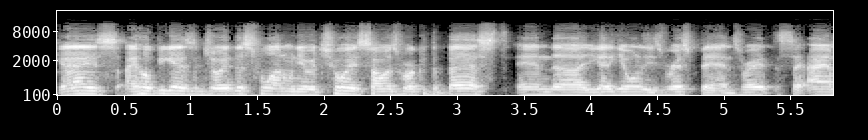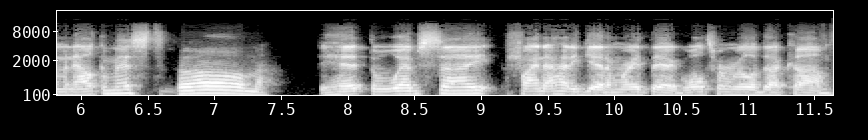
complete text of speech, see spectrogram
Guys, I hope you guys enjoyed this one. When you have a choice, always work with the best. And uh, you got to get one of these wristbands, right? Say, I am an alchemist. Boom. You hit the website, find out how to get them right there, waltermurillo.com.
